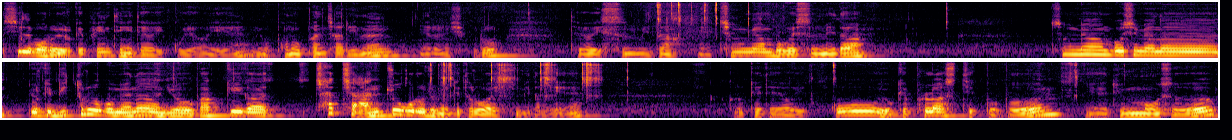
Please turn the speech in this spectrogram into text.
실버로 이렇게 페인팅이 되어 있고요. 예. 요 번호판 자리는 이런 식으로 되어 있습니다. 예, 측면 보겠습니다. 측면 보시면은 이렇게 밑으로 보면은 요 바퀴가 차체 안쪽으로 좀 이렇게 들어와 있습니다. 예. 그렇게 되어 있고 이렇게 플라스틱 부분 예, 뒷모습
